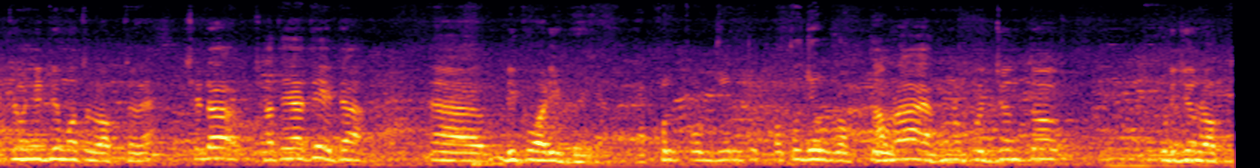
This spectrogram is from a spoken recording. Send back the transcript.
এক মিনিটের মতো রক্ত নেয়। সেটা সাথে সাথে এটা রিকভারি হয়ে যায়। এখন পর্যন্ত কতজন রক্ত? আমরা এখনও পর্যন্ত কুড়ি জন রক্ত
